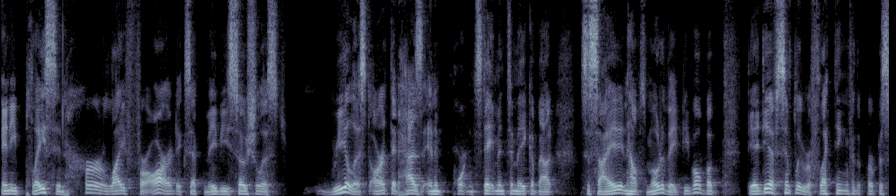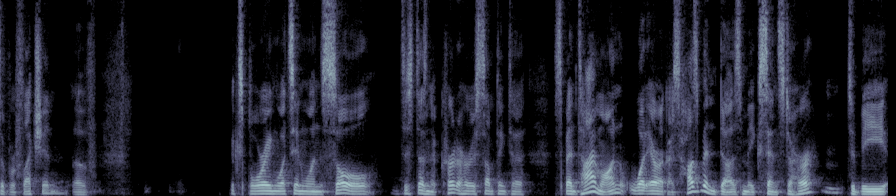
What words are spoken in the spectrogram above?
any place in her life for art except maybe socialist realist art that has an important statement to make about society and helps motivate people but the idea of simply reflecting for the purpose of reflection of exploring what's in one's soul just doesn't occur to her as something to spend time on. What erica's husband does makes sense to her Mm. to be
